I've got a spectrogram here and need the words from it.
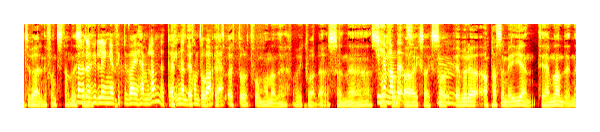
tyvärr, ni får inte stanna i Men vadå, Sverige. hur länge fick du vara i hemlandet då, innan du kom år, tillbaka? Ett, ett år och två månader var vi kvar där. Sen, eh, så hemlandet? Får, ja, exakt. Så jag började anpassa mig igen till hemlandet när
